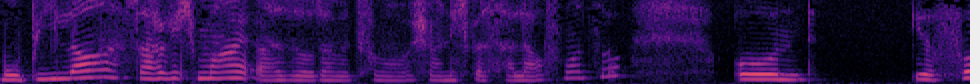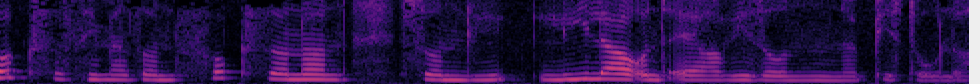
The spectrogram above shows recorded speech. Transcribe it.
mobiler, sage ich mal. Also damit kann man wahrscheinlich besser laufen und so. Und ihr Fuchs ist nicht mehr so ein Fuchs, sondern so ein lila und eher wie so eine Pistole.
